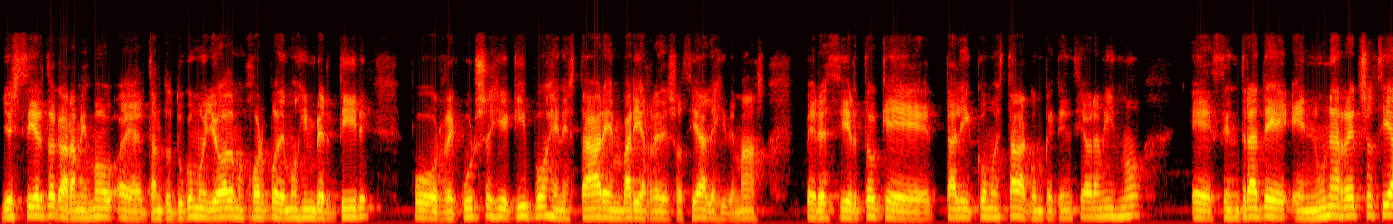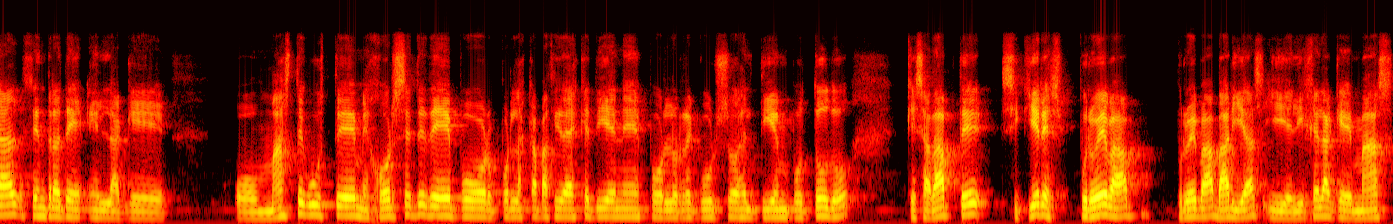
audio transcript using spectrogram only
yo es cierto que ahora mismo, eh, tanto tú como yo, a lo mejor podemos invertir por recursos y equipos en estar en varias redes sociales y demás, pero es cierto que tal y como está la competencia ahora mismo, eh, céntrate en una red social, céntrate en la que o más te guste, mejor se te dé por, por las capacidades que tienes, por los recursos, el tiempo, todo, que se adapte. Si quieres, prueba, prueba varias y elige la que más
